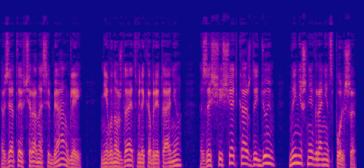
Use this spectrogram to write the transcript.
взятая вчера на себя Англией, не вынуждает Великобританию защищать каждый дюйм нынешних границ Польши.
